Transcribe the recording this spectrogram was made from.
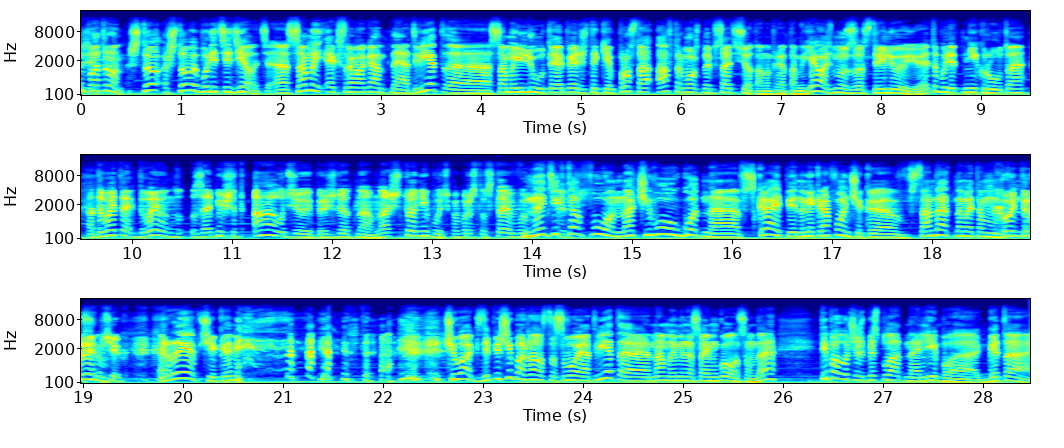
подожди. патрон. Что, что вы будете делать? Э, Самый экстравагантный ответ, э, самый лютый, опять же таки, просто автор может написать все. Там, например, там, я возьму, застрелю ее. Это будет не круто. А давай так, давай он запишет аудио и пришлет нам на что-нибудь. Мы просто вставим выпуск. На диктофон, на чего угодно, в скайпе, на микрофончик, э, в стандартном этом... Хоть рэпчик. Рэпчик. Чувак, запиши, пожалуйста, свой ответ нам именно своим голосом, да? Ты получишь бесплатно либо GTA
